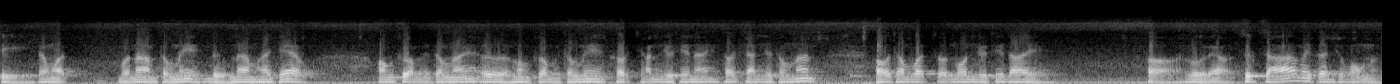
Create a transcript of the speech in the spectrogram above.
สี่ต้องมาบ่น้ำตรงนี้ ดื่มน้ำห้าแก้ว ห้องส้วมอยู่ตรงไหนเออห้องส้วมอยู่ตรงนี้ เขาฉันอยู่ที่ไหน เขาฉันอยู่ตรงนั้น เขาทำวัดสวดมนต์อยู่ที่ใดก็รู้แล้ว ศึกษาไม่เกินชั่วโมงหนึ่ง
